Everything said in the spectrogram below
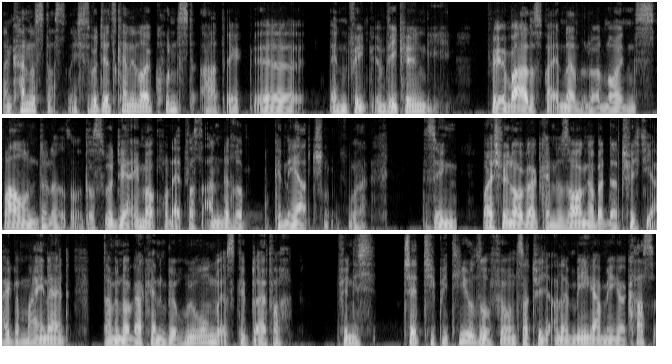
dann kann es das nicht. Es wird jetzt keine neue Kunstart äh, entwickeln, die für immer alles verändern oder neuen Sound oder so. Das wird ja immer von etwas anderem genährt schon. Deswegen mache ich mir noch gar keine Sorgen, aber natürlich die Allgemeinheit, damit noch gar keine Berührung. Es gibt einfach, finde ich, ChatGPT und so für uns natürlich alle mega, mega krass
